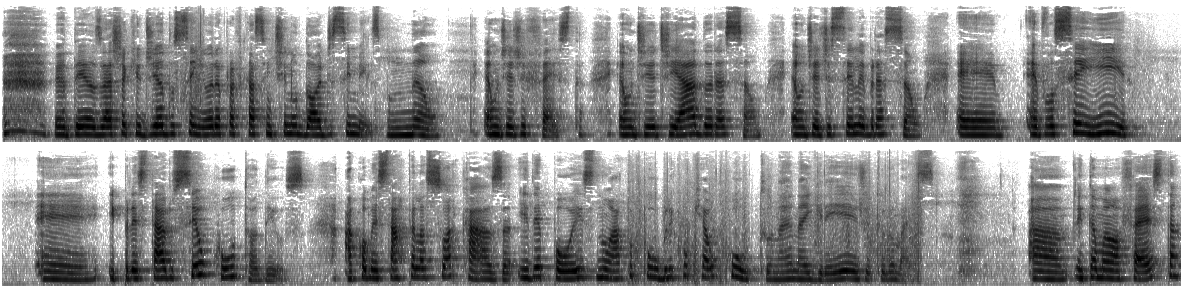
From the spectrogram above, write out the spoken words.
meu Deus, acha que o dia do Senhor é para ficar sentindo dó de si mesmo. Não. É um dia de festa, é um dia de adoração, é um dia de celebração. É, é você ir é, e prestar o seu culto a Deus a começar pela sua casa e depois no ato público, que é o culto, né, na igreja e tudo mais. Ah, então é uma festa,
